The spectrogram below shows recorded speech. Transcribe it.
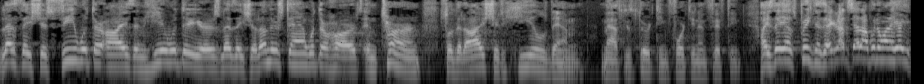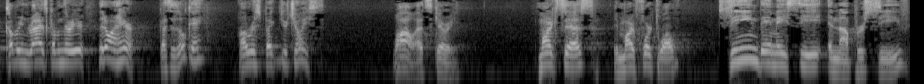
lest they should see with their eyes and hear with their ears, lest they should understand with their hearts and turn so that I should heal them. Matthew 13, 14, and 15. Isaiah is preaching. He says, God, shut up. We don't want to hear you. Covering their eyes, covering their ears. They don't want to hear. God says, okay, I'll respect your choice. Wow, that's scary. Mark says in Mark 4:12, Seeing they may see and not perceive,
